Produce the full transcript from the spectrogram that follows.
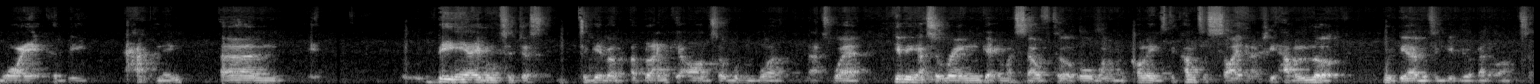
why it could be happening um, being able to just to give a, a, blanket answer wouldn't work. That's where giving us a ring, getting myself to or one of my colleagues to come to site and actually have a look we'd be able to give you a better answer.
